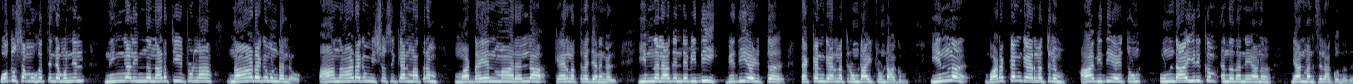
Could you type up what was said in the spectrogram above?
പൊതുസമൂഹത്തിന്റെ മുന്നിൽ നിങ്ങൾ ഇന്ന് നടത്തിയിട്ടുള്ള നാടകമുണ്ടല്ലോ. ആ നാടകം വിശ്വസിക്കാൻ മാത്രം മടയന്മാരല്ല കേരളത്തിലെ ജനങ്ങൾ. ഇന്നലെ അതിന്റെ വിധി വിധിയെഴുത്ത് തെക്കൻ കേരളത്തിൽ ഉണ്ടായിട്ടുണ്ടാകും. ഇന്ന് വടക്കൻ കേരളത്തിലും ആ വിധിയെഴുത്ത് ഉണ്ടായിരിക്കും എന്ന് തന്നെയാണ് ഞാൻ മനസ്സിലാക്കുന്നത്.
